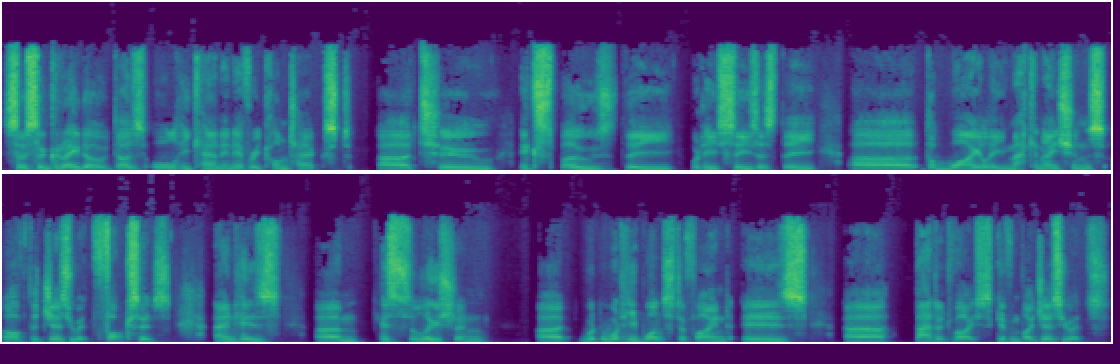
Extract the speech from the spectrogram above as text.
So Sagredo does all he can in every context uh, to expose the what he sees as the uh, the wily machinations of the Jesuit foxes, and his um, his solution, uh, what what he wants to find is uh, bad advice given by Jesuits,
